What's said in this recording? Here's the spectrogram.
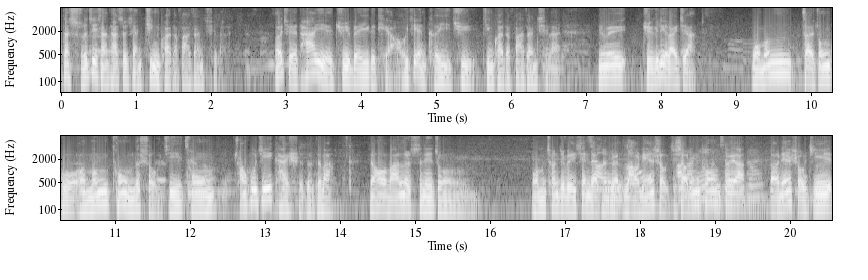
但实际上它是想尽快的发展起来，而且它也具备一个条件可以去尽快的发展起来。因为举个例来讲，我们在中国，我们从我们的手机，从传呼机开始的，对吧？然后完了是那种。我们称之为现代称之为老年手机，小灵通，对呀，老年手机，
